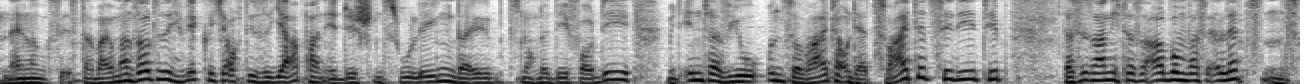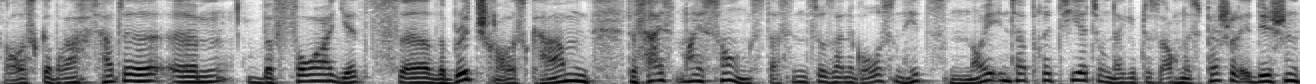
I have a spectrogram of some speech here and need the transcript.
Lennox ist dabei. Und man sollte sich wirklich auch diese Japan Edition zulegen. Da gibt es noch eine DVD mit Interview und so weiter. Und der zweite CD-Tipp, das ist eigentlich das Album, was er letztens rausgebracht hatte, ähm, bevor jetzt äh, The Bridge rauskam. Das heißt My Songs. Das sind so seine großen Hits neu interpretiert. Und da gibt es auch eine Special Edition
